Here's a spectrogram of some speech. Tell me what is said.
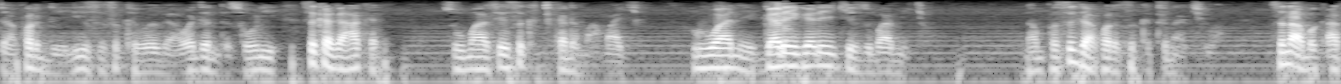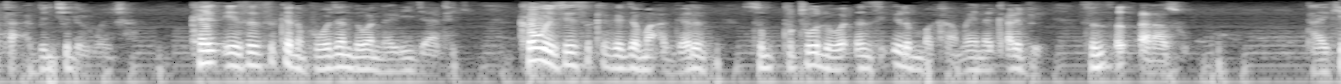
Jafar da Elisa suka ga wajen da sauri suka ga hakan su ma sai suka cika da mamaki. Ruwa ne gare gare yake zuba mai kyau. Nan fa su Jafar suka tuna cewa suna buƙatar abinci da ruwan sha. Kai tsaye sai suka nufi wajen da wannan rijiya take. Kawai sai suka ga jama'a garin sun fito da waɗansu irin makamai na ƙarfe sun tsatsara su. Take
